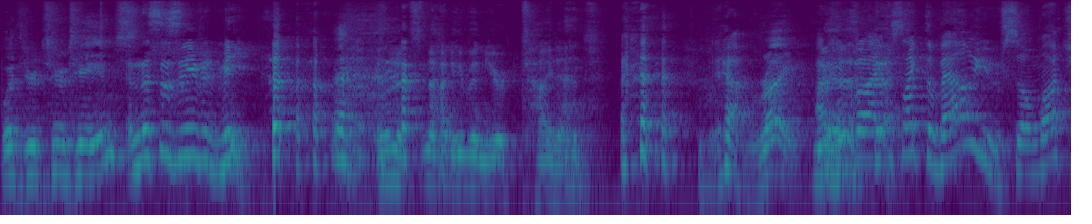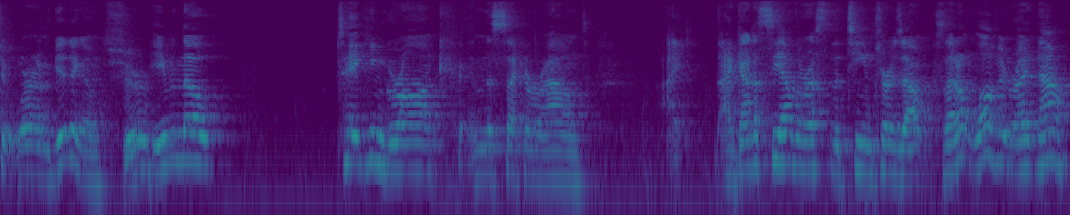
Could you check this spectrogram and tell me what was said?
with your two teams. And this isn't even me. And it's not even your tight end. yeah. right. I mean, but I just like the value so much at where I'm getting them. Sure. Even though taking Gronk in the second round, I I got to see how the rest of the team turns out because I don't love it right now.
